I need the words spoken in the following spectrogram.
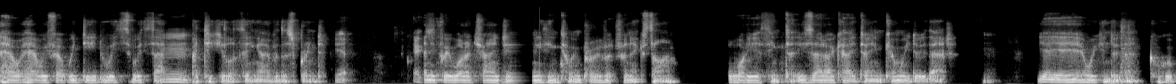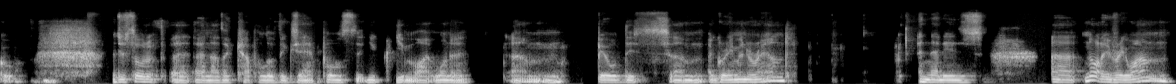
how how we felt we did with with that Mm. particular thing over the sprint, and Excellent. if we want to change anything to improve it for next time, what do you think? Is that okay, team? Can we do that? Mm. Yeah, yeah, yeah. We can do that. Cool, cool, cool. I just thought of uh, another couple of examples that you you might want to um, build this um, agreement around and that is uh, not everyone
